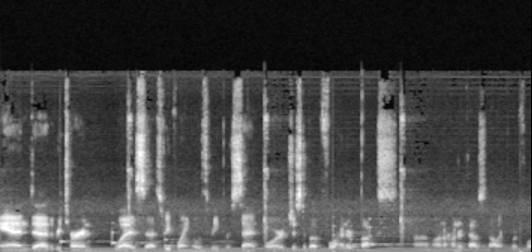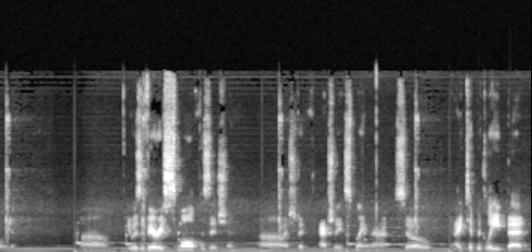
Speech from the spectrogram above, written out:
and uh, the return was 3.03% uh, or just about 400 bucks um, on a hundred thousand dollar portfolio. it was a very small position. Uh, I should actually explain that. So I typically bet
